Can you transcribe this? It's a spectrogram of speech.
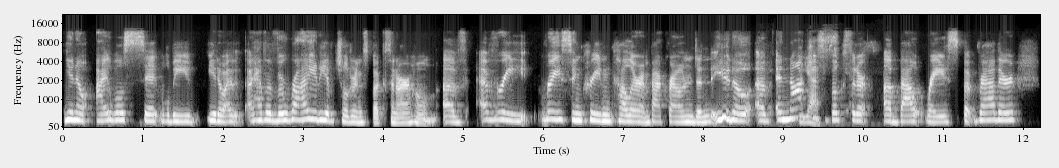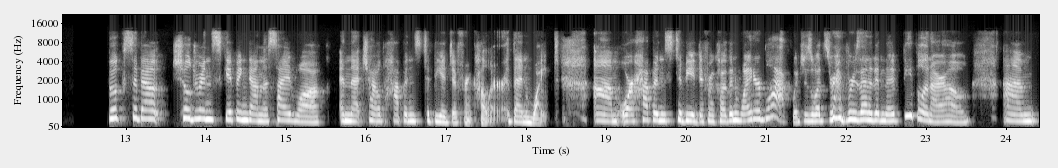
you know, I will sit, will be, you know, I, I, have a variety of children's books in our home of every race and creed and color and background and, you know, of, and not yes. just books that are about race, but rather books about children skipping down the sidewalk and that child happens to be a different color than white um, or happens to be a different color than white or black which is what's represented in the people in our home. Um,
